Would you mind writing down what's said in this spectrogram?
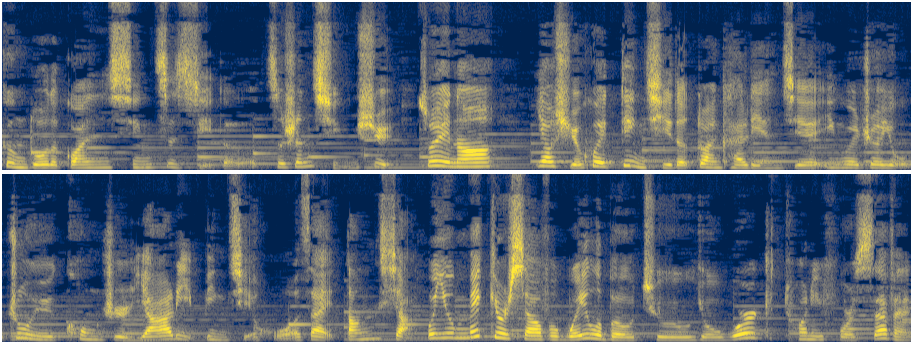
更多的关心自己的自身情绪。所以呢。要学会定期的断开连接，因为这有助于控制压力，并且活在当下。When you make yourself available to your work 24/7,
